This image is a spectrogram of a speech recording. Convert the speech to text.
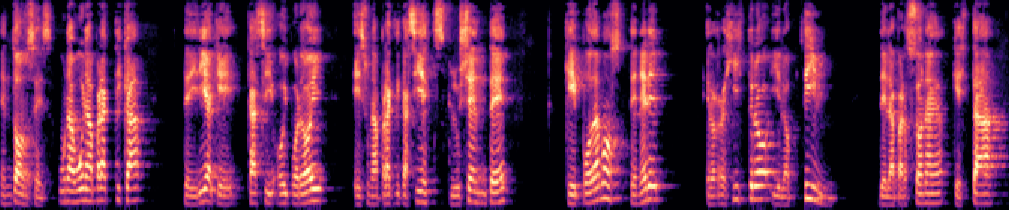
Entonces, una buena práctica, te diría que casi hoy por hoy es una práctica así excluyente, que podamos tener el, registro y el opt-in de la persona que está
